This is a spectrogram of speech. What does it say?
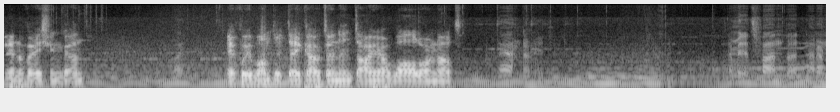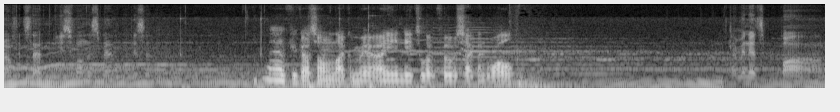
Renovation gun. What? If we want to take out an entire wall or not. Eh, no need. I mean, it's fun, but I don't know if it's that useful in this map, is it? Eh, if you got something like a mirror, you need to look through a second wall. I mean, it's bomb.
